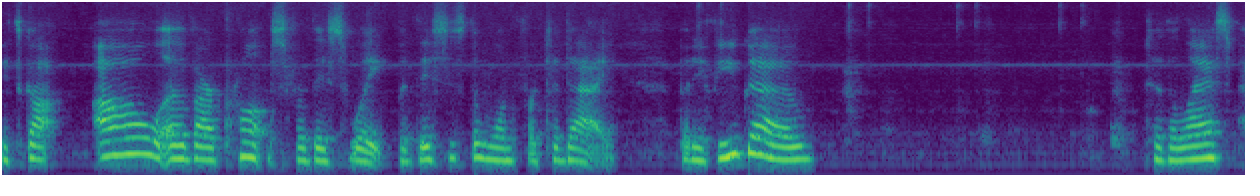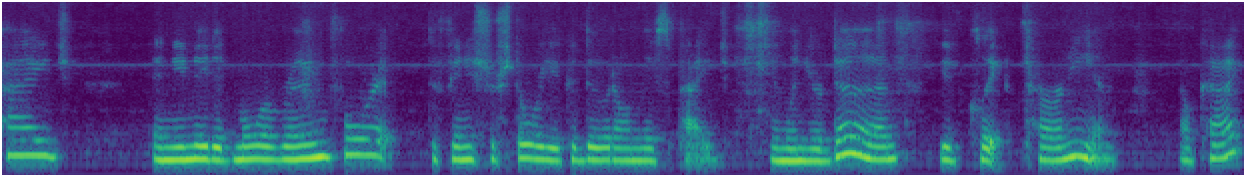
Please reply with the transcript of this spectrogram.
It's got all of our prompts for this week, but this is the one for today. But if you go to the last page and you needed more room for it to finish your story, you could do it on this page. And when you're done, you'd click turn in. Okay?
